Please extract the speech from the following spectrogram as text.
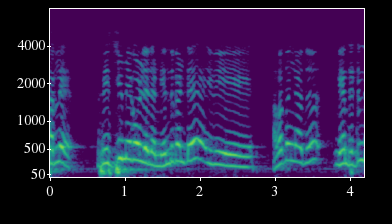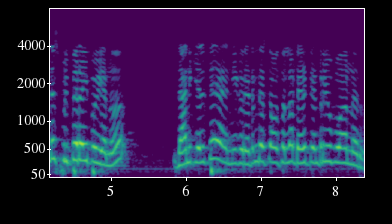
సర్లే రెజ్యూమే కూడా లేదండి. ఎందుకంటే ఇది అబద్ధం కాదు. నేను రిటర్న్ టెస్ట్ ప్రిపేర్ అయిపోయాను. దానికి వెళ్తే నీకు రిటర్న్ టెస్ట్ అవసరం డైరెక్ట్ ఇంటర్వ్యూ పో అన్నారు.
